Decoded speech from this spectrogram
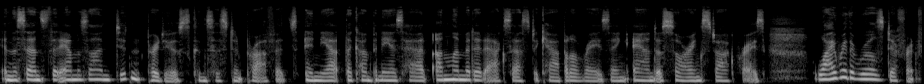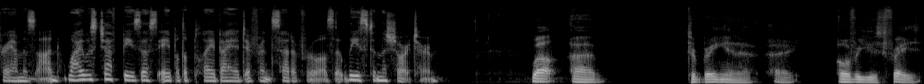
in the sense that Amazon didn't produce consistent profits, and yet the company has had unlimited access to capital raising and a soaring stock price. Why were the rules different for Amazon? Why was Jeff Bezos able to play by a different set of rules, at least in the short term? Well, uh, to bring in a, a overused phrase,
